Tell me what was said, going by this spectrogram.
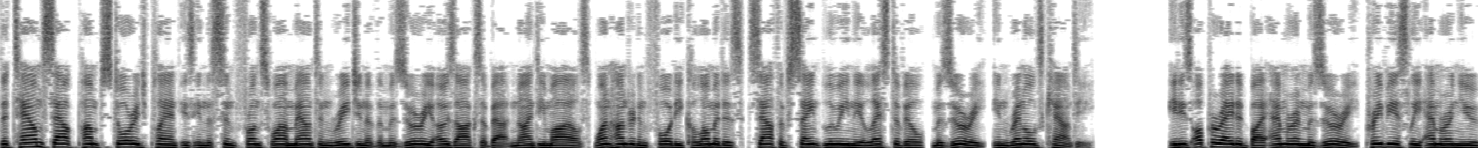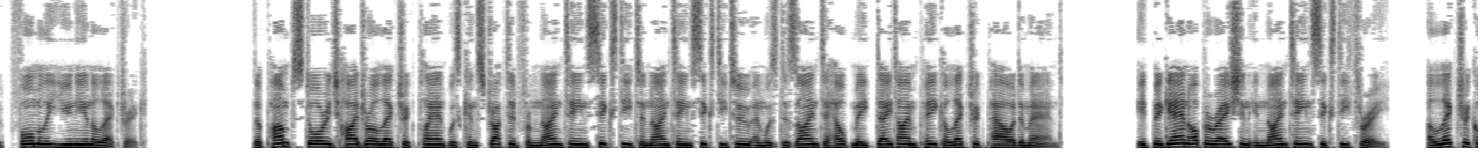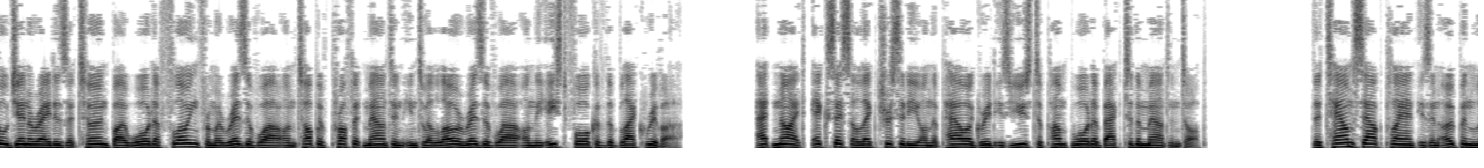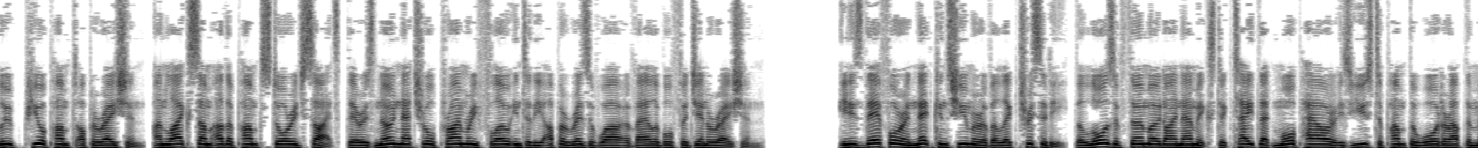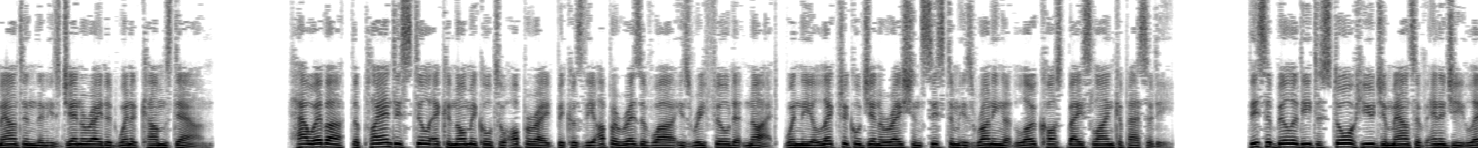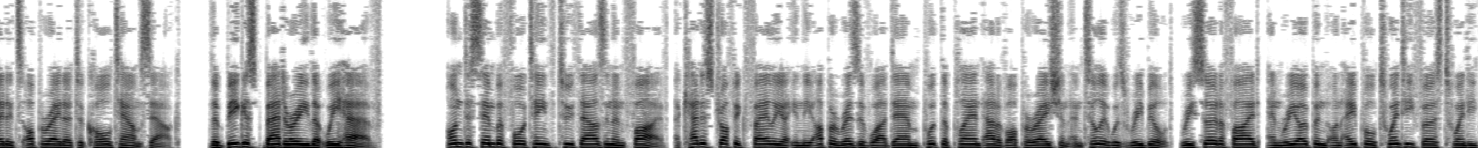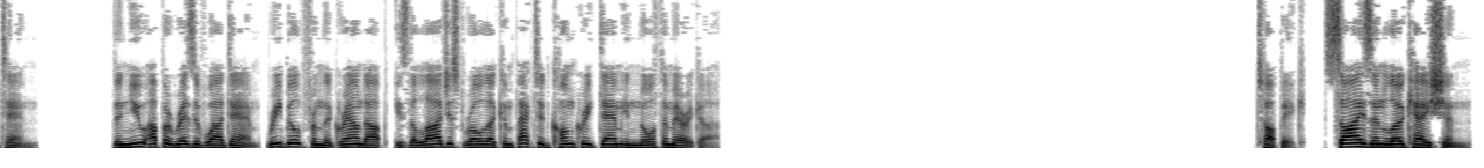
The Taum Sauk Pump Storage Plant is in the St. François Mountain region of the Missouri Ozarks about 90 miles 140 kilometers south of St. Louis near Lesterville, Missouri, in Reynolds County. It is operated by Ameren Missouri previously Ameren formerly Union Electric. The pump storage hydroelectric plant was constructed from 1960 to 1962 and was designed to help meet daytime peak electric power demand. It began operation in 1963. Electrical generators are turned by water flowing from a reservoir on top of Prophet Mountain into a lower reservoir on the east fork of the Black River. At night, excess electricity on the power grid is used to pump water back to the mountaintop. The Taum Sauk plant is an open-loop pure pumped operation. Unlike some other pump storage sites, there is no natural primary flow into the upper reservoir available for generation. It is therefore a net consumer of electricity. The laws of thermodynamics dictate that more power is used to pump the water up the mountain than is generated when it comes down. However, the plant is still economical to operate because the upper reservoir is refilled at night, when the electrical generation system is running at low-cost baseline capacity. This ability to store huge amounts of energy led its operator to call Taum Sauk, the biggest battery that we have. On December 14, 2005, a catastrophic failure in the upper reservoir dam put the plant out of operation until it was rebuilt, recertified, and reopened on April 21, 2010. The new upper reservoir dam, rebuilt from the ground up, is the largest roller compacted concrete dam in North America. Size and location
